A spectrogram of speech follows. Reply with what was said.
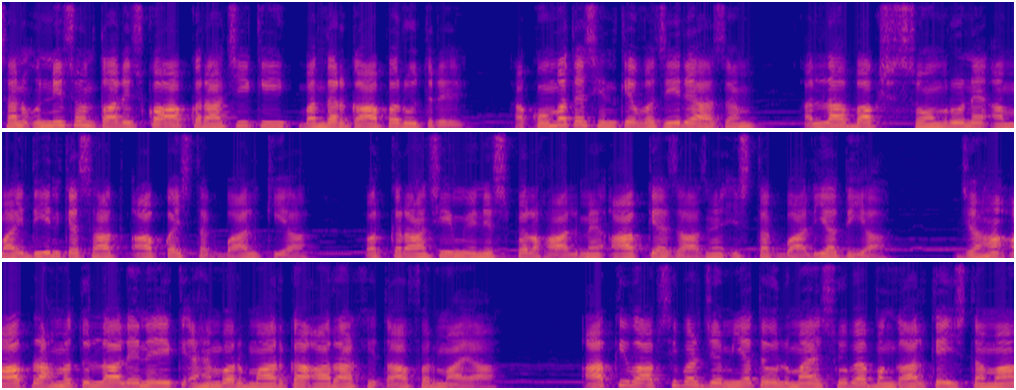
سن انیس سو انتالیس کو آپ کراچی کی بندرگاہ پر اترے۔ حکومت سندھ کے وزیر اعظم اللہ بخش سومرو نے امائی دین کے ساتھ آپ کا استقبال کیا اور کراچی میونسپل ہال میں آپ کے اعزاز میں استقبالیہ دیا، جہاں آپ رحمۃ اللہ علیہ نے ایک اہم اور مار کا آرا خطاب فرمایا۔ آپ کی واپسی پر جمعیت علماء صوبہ بنگال کے اجتماع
